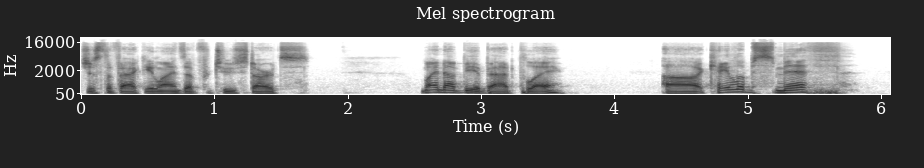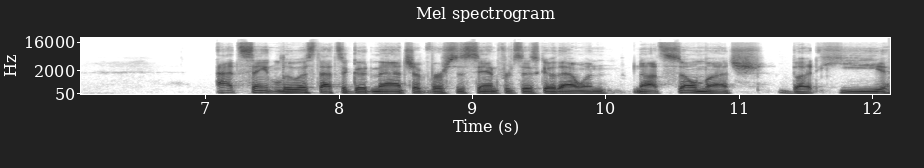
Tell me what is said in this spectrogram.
just the fact he lines up for two starts might not be a bad play. Uh, Caleb Smith at St. Louis, that's a good matchup versus San Francisco. That one, not so much, but he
